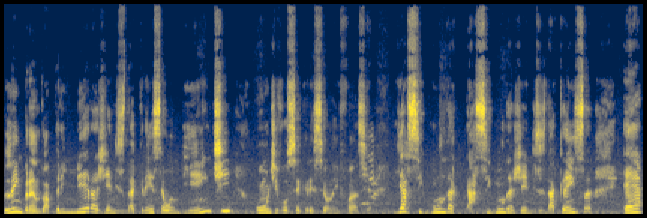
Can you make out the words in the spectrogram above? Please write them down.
lembrando, a primeira gênese da crença é o ambiente onde você cresceu na infância. E a segunda, a segunda gênese da crença é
